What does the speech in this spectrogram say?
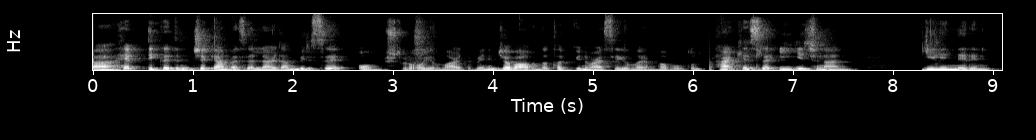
Ee, Hep dikkatimi çeken meselelerden birisi olmuştur o yıllarda benim. Cevabını da tabii ki üniversite yıllarımda buldum. Herkesle iyi geçinen gelinlerin,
